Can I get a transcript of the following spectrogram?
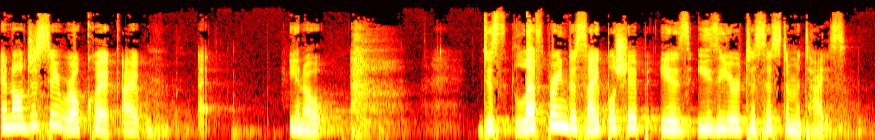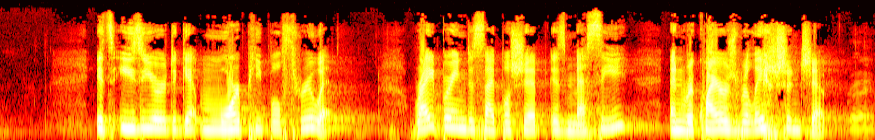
And I'll just say real quick, I, you know, left brain discipleship is easier to systematize. It's easier to get more people through it. Right brain discipleship is messy and requires relationship. Right.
